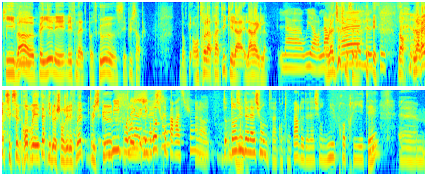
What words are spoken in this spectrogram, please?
qui va payer les, les, fenêtres parce que c'est plus simple. Donc entre la pratique et la, la règle. La, oui, alors la On l'a déjà fait, celle-là. non, la règle, c'est que c'est le propriétaire qui doit changer les fenêtres, puisque... Oui, pour les, grosses réparations. Alors, dans une donation, enfin, quand on parle de donation de nue propriété, euh,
